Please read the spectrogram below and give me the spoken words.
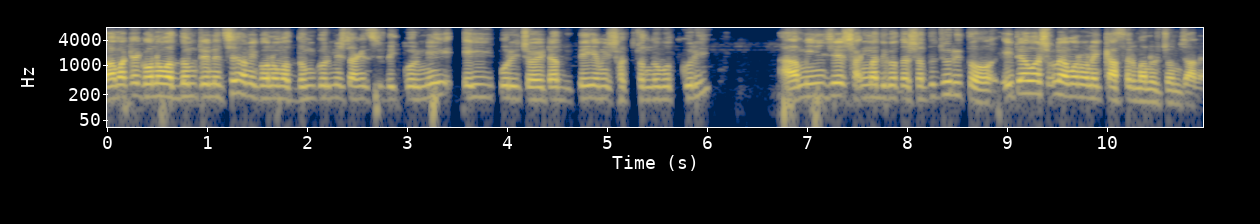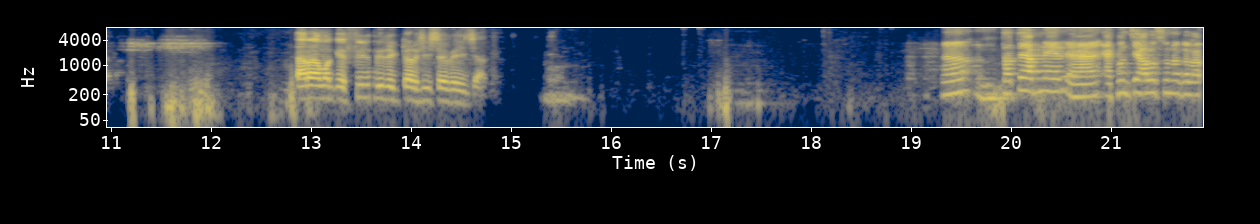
তো আমাকে গণমাধ্যম টেনেছে, আমি গণমাধ্যম কর্মী, সাংস্কৃতিক কর্মী, এই পরিচয়টা দিতেই আমি স্বাচ্ছন্দ্য বোধ করি। আমি যে সাংবাদিকতার সাথে জড়িত, এটাও আসলে আমার অনেক কাছের মানুষজন জানে না। তারা আমাকে ফিল্ম ডিরেক্টর হিসেবেই জানে। তাতে আপনি আহ, এখন যে আলোচনাগুলো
